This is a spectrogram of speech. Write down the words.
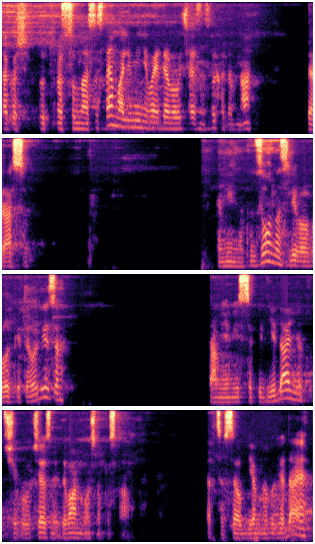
Також тут розсувна система алюмінієва йде величезна з виходом на терасу. Камінна тут зона, зліва великий телевізор. Там є місце під їдальню, тут ще величезний диван можна поставити. Так це все об'ємно виглядає.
